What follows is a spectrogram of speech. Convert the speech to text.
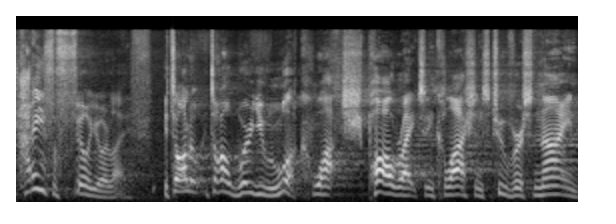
How do you fulfill your life? It's all, it's all where you look. Watch. Paul writes in Colossians 2, verse 9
